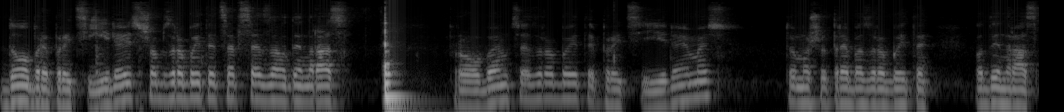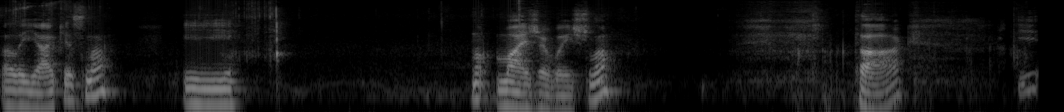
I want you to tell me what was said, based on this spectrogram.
Добре прицілююсь, щоб зробити це все за один раз. Пробуємо це зробити, прицілюємось, тому що треба зробити один раз, але якісно. І ну, майже вийшло. Так. І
